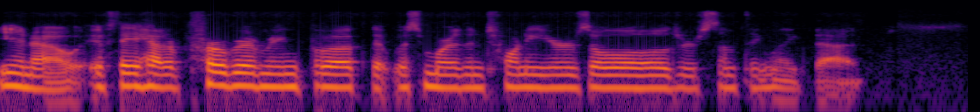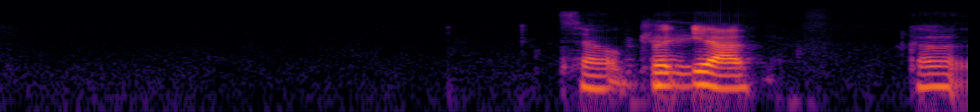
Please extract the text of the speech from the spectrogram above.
you know, if they had a programming book that was more than 20 years old or something like that. So, okay. but yeah, go,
